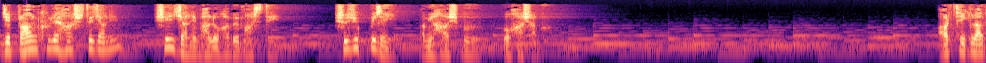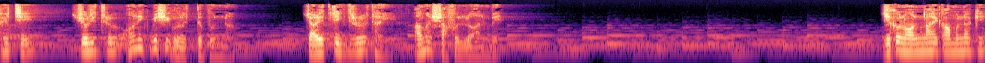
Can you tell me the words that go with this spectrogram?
যে প্রাণ খুলে হাসতে জানে সেই জানে ভালোভাবে বাঁচতে। সুযোগ পেলেই আমি হাসব ও হাসাব। আর্থিক লাভের চেয়ে চরিত্র অনেক বেশি গুরুত্বপূর্ণ। চারিত্রিক দৃঢ়তাই আমার সাফল্য আনবে। যে কোনো অন্যায় কামনাকে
